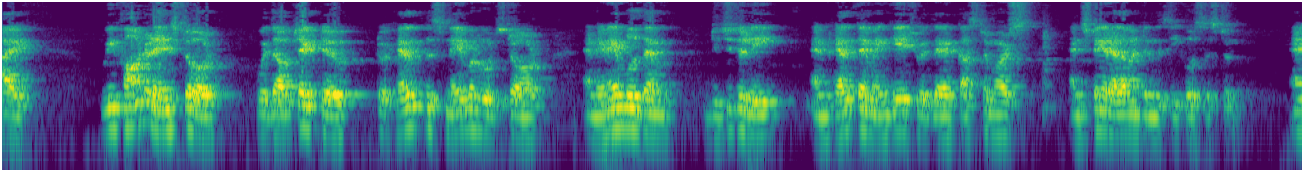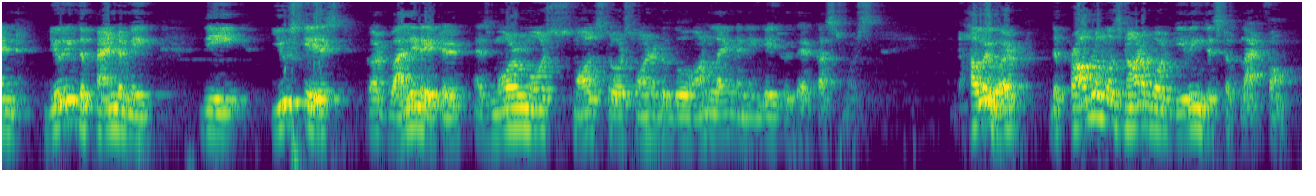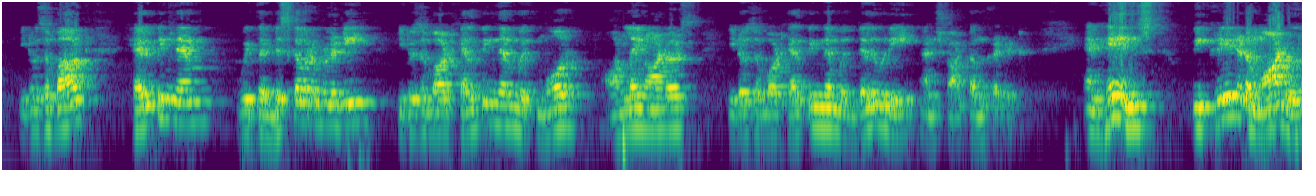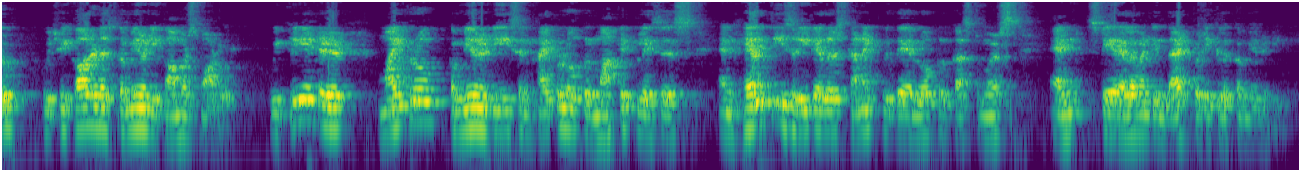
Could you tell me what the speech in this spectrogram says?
Hi, we founded nStore with the objective to help this neighborhood store and enable them digitally and help them engage with their customers and stay relevant in this ecosystem. And during the pandemic, the use case got validated as more and more small stores wanted to go online and engage with their customers. However, the problem was not about giving just a platform. It was about helping them with the discoverability. It was about helping them with more online orders. It was about helping them with delivery and short-term credit. And hence, we created a model which we call it as community commerce model. We created micro communities and hyperlocal marketplaces and help these retailers connect with their local customers and stay relevant in that particular community.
